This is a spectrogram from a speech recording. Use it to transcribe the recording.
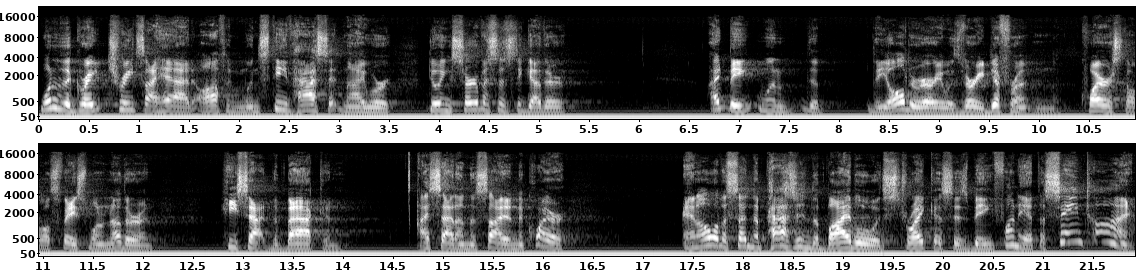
One of the great treats I had often when Steve Hassett and I were doing services together, I'd be, when the, the altar area was very different and the choir stalls faced one another, and he sat in the back and I sat on the side in the choir. And all of a sudden, a passage in the Bible would strike us as being funny. At the same time,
